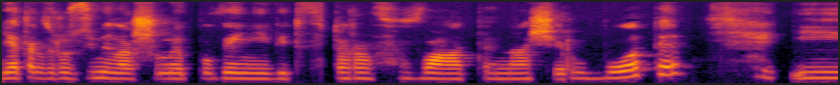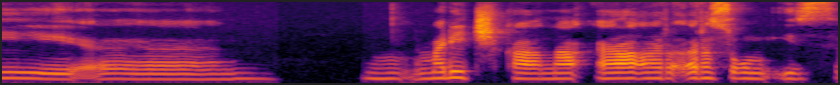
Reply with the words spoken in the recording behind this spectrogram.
Я так зрозуміла, що ми повинні відфотографувати наші роботи. І е, Марічка разом із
